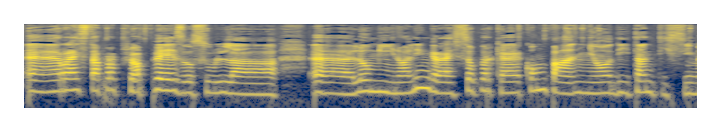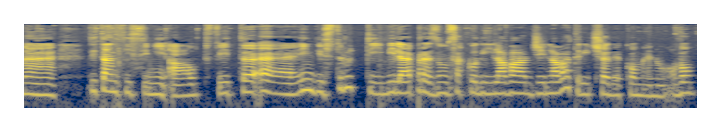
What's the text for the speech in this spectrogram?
eh, resta proprio appeso sull'omino eh, all'ingresso perché è compagno di tantissime di tantissimi outfit. È indistruttibile ha preso un sacco di lavaggi in lavatrice ed è come nuovo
